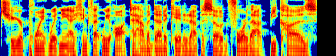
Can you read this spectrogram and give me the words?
to your point, Whitney, I think that we ought to have a dedicated episode for that because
